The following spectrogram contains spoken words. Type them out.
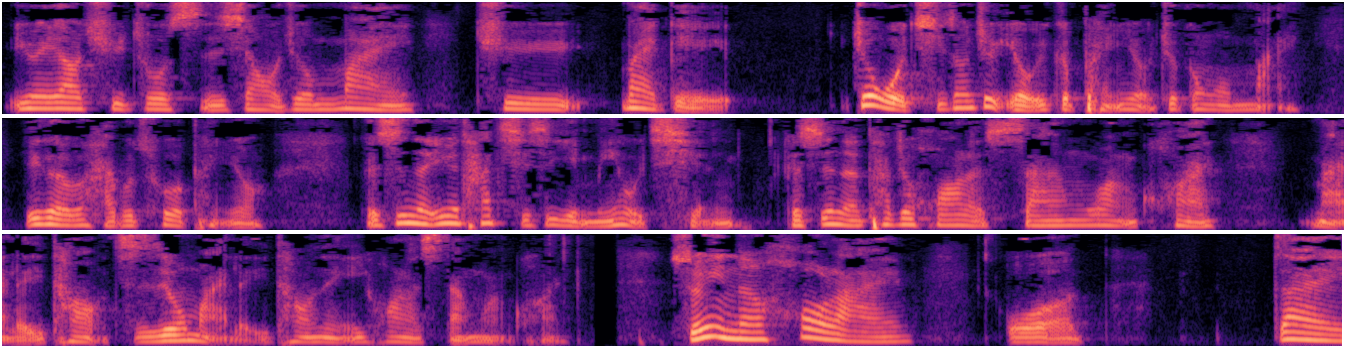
因为要去做私销，我就卖去卖给，就我其中就有一个朋友就跟我买一个还不错的朋友，可是呢，因为他其实也没有钱，可是呢，他就花了三万块买了一套，只有买了一套内衣，花了三万块，所以呢，后来。我在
